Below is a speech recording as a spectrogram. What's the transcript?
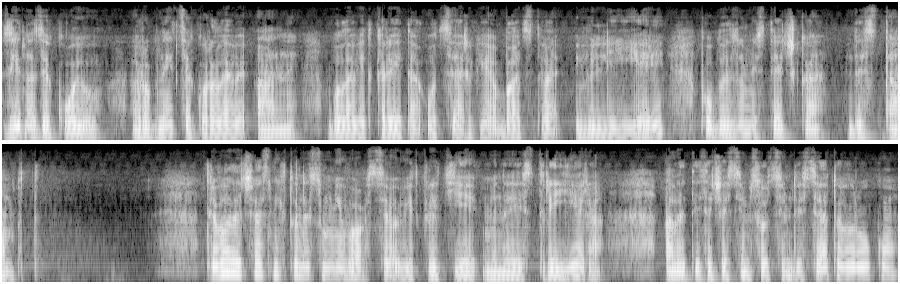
згідно з якою гробниця королеви Анни була відкрита у церкві аббатства Віллієрі поблизу містечка Дестампт. Тривалий час ніхто не сумнівався у відкритті Менестрієра, але 1770 року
